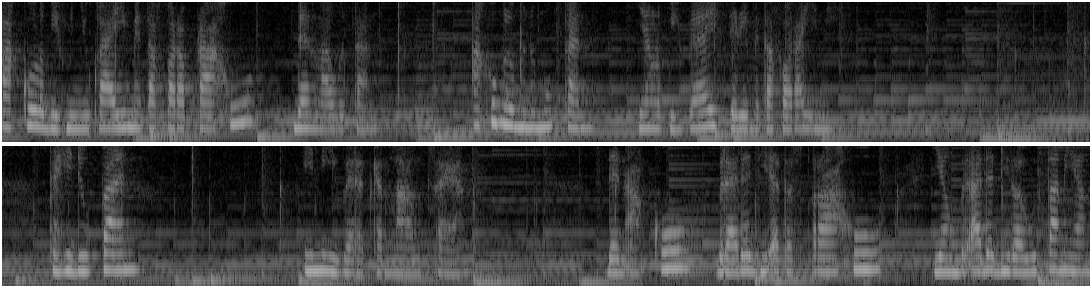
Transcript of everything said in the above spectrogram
Aku lebih menyukai metafora perahu dan lautan. Aku belum menemukan yang lebih baik dari metafora ini. Kehidupan ini ibaratkan laut, sayang. Dan aku berada di atas perahu yang berada di lautan yang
